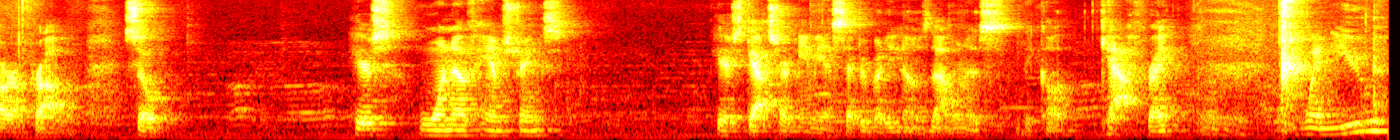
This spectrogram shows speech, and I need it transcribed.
are a problem. So Here's one of hamstrings. Here's gastrocnemius. Everybody knows that one is they call it calf, right? When you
